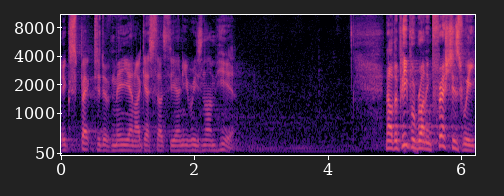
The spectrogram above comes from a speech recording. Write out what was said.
expected of me, and I guess that's the only reason I'm here. Now, the people running Freshers Week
